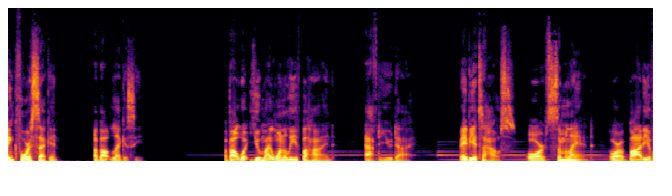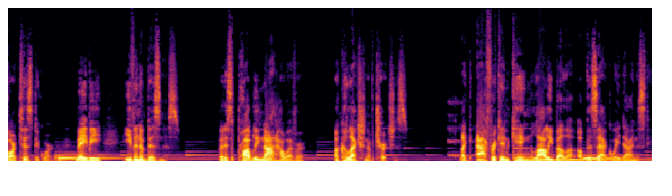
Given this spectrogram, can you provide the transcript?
Think for a second about legacy, about what you might want to leave behind after you die. Maybe it's a house, or some land, or a body of artistic work, maybe even a business. But it's probably not, however, a collection of churches, like African king Lalibela of the Zagwe dynasty.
